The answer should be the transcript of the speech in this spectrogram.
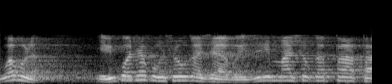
Wabula ebikwata ku nsonga zaabwe ziri mu maaso ga paapa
